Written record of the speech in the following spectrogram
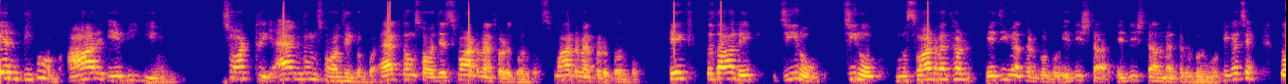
এর বিভব আর এ বি কি হবে। শর্ট ট্রিক একদম সহজে করব, একদম সহজে স্মার্ট মেথডে করব স্মার্ট মেথডে করব। ঠিক? তো তাহলে zero zero smart method AG method করব AG star AG star method করব, ঠিক আছে? তো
